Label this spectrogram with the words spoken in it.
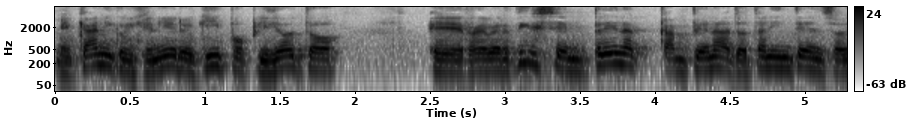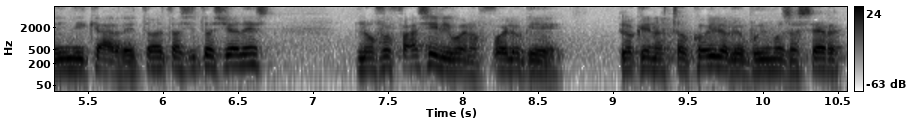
mecánico, ingeniero, equipo, piloto, eh, revertirse en pleno campeonato tan intenso de indicar de todas estas situaciones no fue fácil y bueno, fue lo que, lo que nos tocó y lo que pudimos hacer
